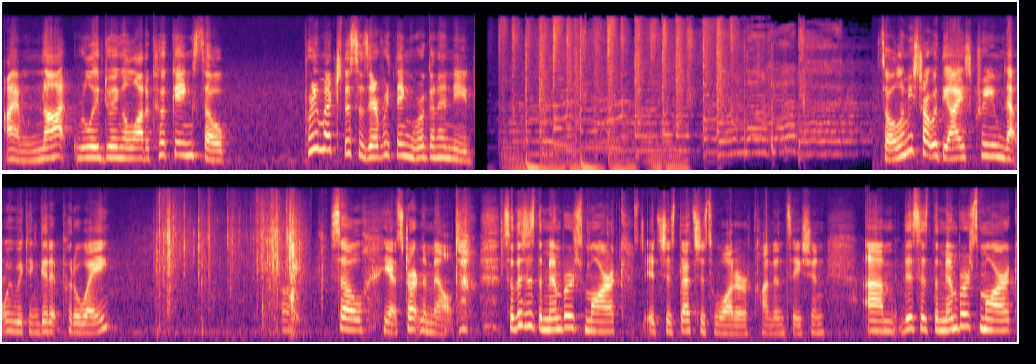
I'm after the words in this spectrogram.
I am not really doing a lot of cooking. So pretty much this is everything we're gonna need. So let me start with the ice cream. That way we can get it put away. All right. So yeah, it's starting to melt. So this is the Members Mark. It's just that's just water condensation. Um, this is the Members Mark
